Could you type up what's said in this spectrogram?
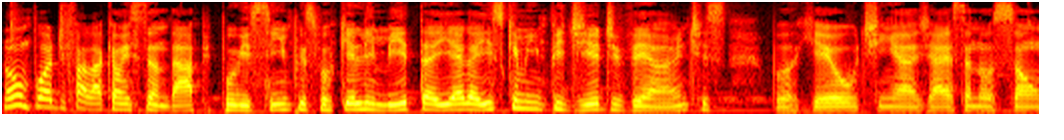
não pode falar que é um stand-up puro e simples, porque limita, e era isso que me impedia de ver antes, porque eu tinha já essa noção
